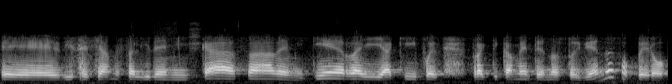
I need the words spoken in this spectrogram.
eh, dices ya me salí de mi casa, de mi tierra y aquí pues prácticamente no estoy viendo eso, pero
